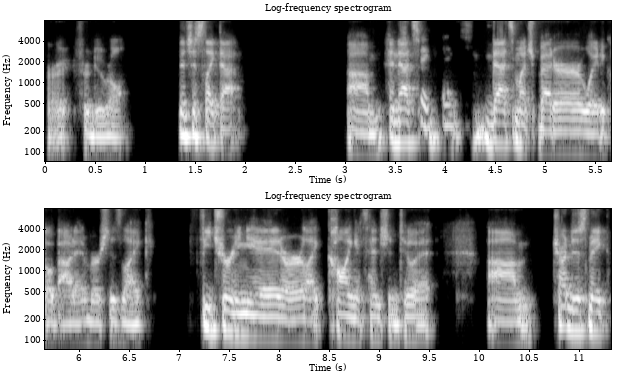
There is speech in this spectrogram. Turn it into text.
for for new role. It's just like that. Um, and that's that's much better way to go about it versus like featuring it or like calling attention to it. Um, try to just make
